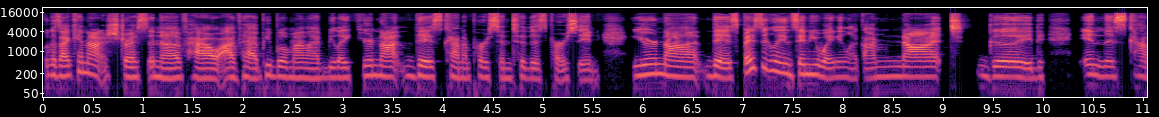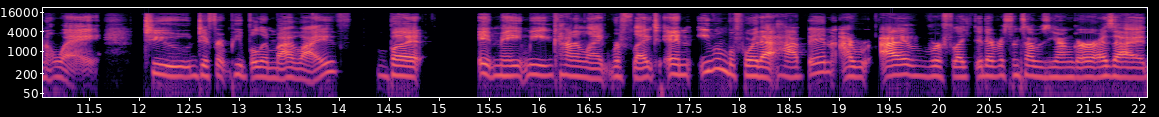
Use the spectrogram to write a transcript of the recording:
because I cannot stress enough how I've had people in my life be like, you're not this kind of person to this person. You're not this, basically insinuating like I'm not good in this kind of way to different people in my life. But it made me kinda, like, reflect, and even before that happened, I I've reflected ever since I was younger as I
